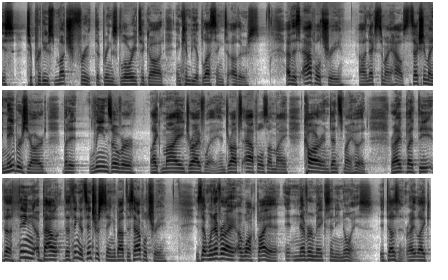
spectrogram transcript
is to produce much fruit that brings glory to God and can be a blessing to others. I have this apple tree uh, next to my house. It's actually my neighbor's yard, but it leans over like my driveway and drops apples on my car and dents my hood, right? But the, the thing about the thing that's interesting about this apple tree is that whenever I, I walk by it, it never makes any noise. It doesn't, right? Like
